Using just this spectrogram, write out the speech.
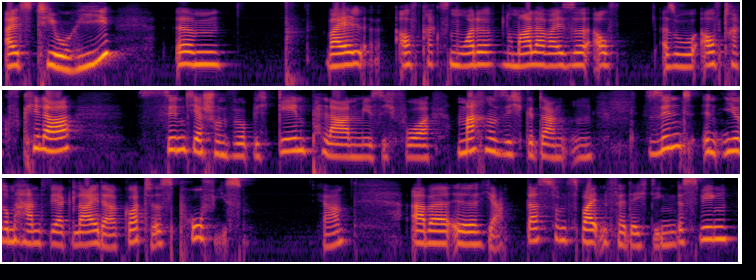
als Theorie. Ähm, weil Auftragsmorde normalerweise auf, also Auftragskiller sind ja schon wirklich, gehen planmäßig vor, machen sich Gedanken, sind in ihrem Handwerk leider Gottes Profis. Ja, aber äh, ja, das zum zweiten Verdächtigen. Deswegen,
